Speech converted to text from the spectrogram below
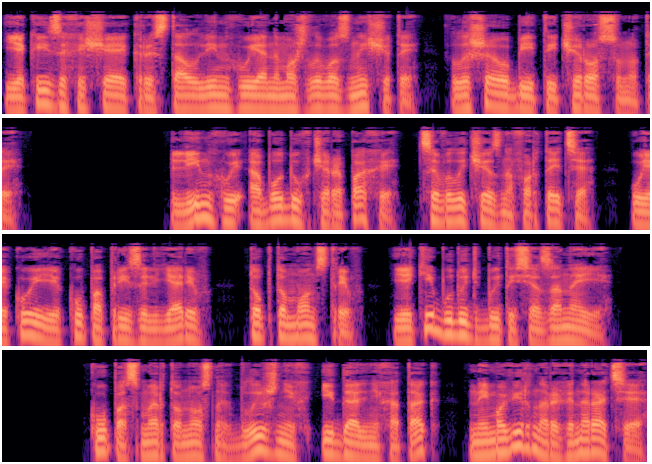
який захищає кристал лінгуя неможливо знищити, лише обійти чи розсунути. Лінгуй або дух черепахи це величезна фортеця, у якої є купа прізельярів, тобто монстрів, які будуть битися за неї. Купа смертоносних ближніх і дальніх атак, неймовірна регенерація,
